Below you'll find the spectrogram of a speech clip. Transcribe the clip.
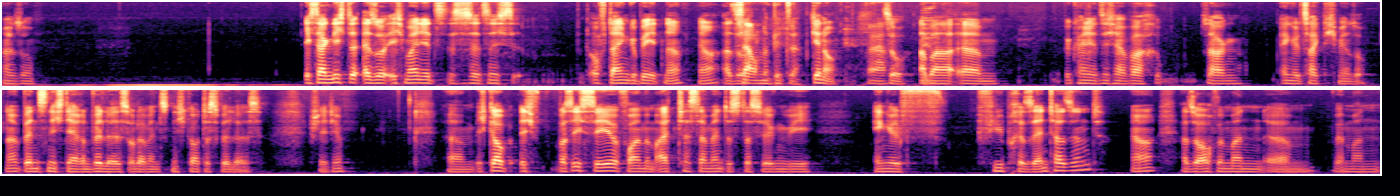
Also. Ich sage nicht, also ich meine jetzt, es ist jetzt nicht auf dein Gebet, ne? Ja, ist also ja auch eine Bitte. genau. Ja. So, aber ähm, wir können jetzt nicht einfach sagen, Engel zeig dich mir so, ne? wenn es nicht deren Wille ist oder wenn es nicht Gottes Wille ist. Steht hier. Ähm, ich glaube, ich, was ich sehe, vor allem im Alten Testament, ist, dass irgendwie Engel viel präsenter sind. Ja, also auch wenn man, ähm, wenn man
